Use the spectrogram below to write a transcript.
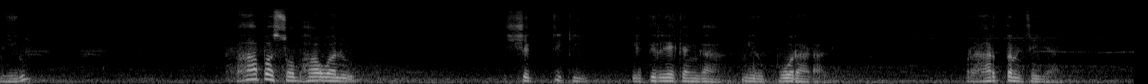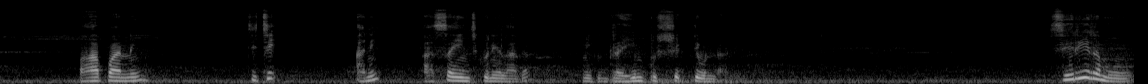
మీరు పాప స్వభావాలు శక్తికి వ్యతిరేకంగా మీరు పోరాడాలి. ప్రార్థన చేయాలి. పాపాన్ని చిచి అని అసహించుకునేలాగా మీకు గ్రహింపు శక్తి ఉండాలి. శరీరము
